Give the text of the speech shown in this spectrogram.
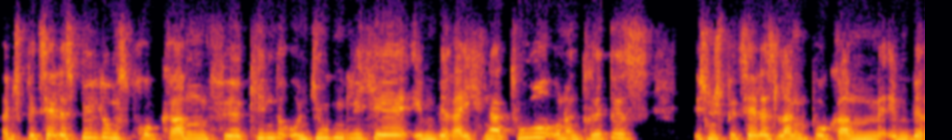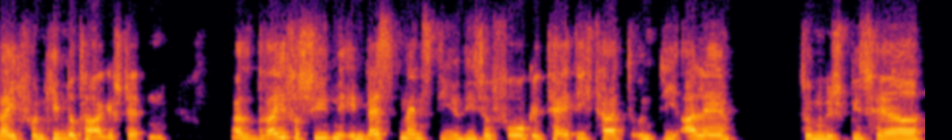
ein spezielles Bildungsprogramm für Kinder und Jugendliche im Bereich Natur und ein drittes ist ein spezielles Langprogramm im Bereich von Kindertagesstätten. Also drei verschiedene Investments, die dieser Fonds getätigt hat und die alle zumindest bisher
